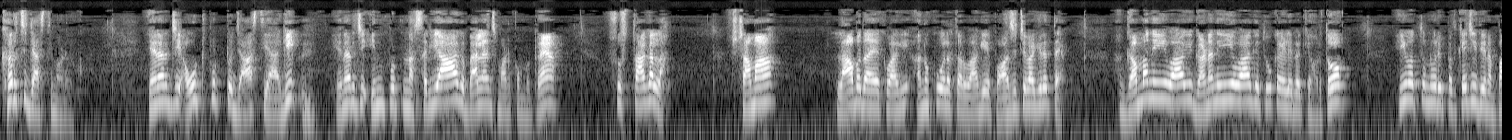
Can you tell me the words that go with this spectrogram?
ಖರ್ಚು ಜಾಸ್ತಿ ಮಾಡಬೇಕು. ಎನರ್ಜಿ ಔಟ್ಪುಟ್ ಜಾಸ್ತಿ ಆಗಿ, ಎನರ್ಜಿ ಇನ್ಪುಟ್ನ ಸರಿಯಾಗಿ ಬ್ಯಾಲೆನ್ಸ್ ಮಾಡ್ಕೊಂಡ್ಬಿಟ್ರೆ ಸುಸ್ತಾಗಲ್ಲ. ಶ್ರಮ ಲಾಭದಾಯಕವಾಗಿ, ಅನುಕೂಲಕರವಾಗಿ ಪಾಸಿಟಿವ್ ಆಗಿರುತ್ತೆ. ಗಮನೀಯವಾಗಿ, ಗಣನೀಯವಾಗಿ ತೂಕ ಇಳಿಬೇಕೆ ಹೊರತು, ಇವತ್ತು ನೂರಿಪ್ಪತ್ತು ಕೆಜಿ ಇದೀನಪ್ಪ.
